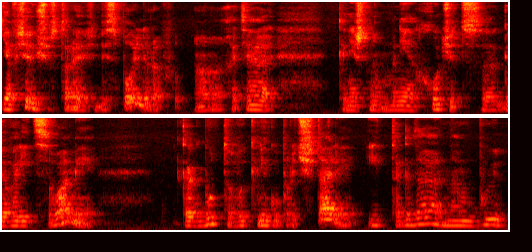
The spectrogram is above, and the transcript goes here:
я все еще стараюсь без спойлеров, э, хотя, конечно, мне хочется говорить с вами, как будто вы книгу прочитали, и тогда нам будет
